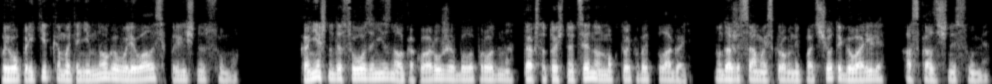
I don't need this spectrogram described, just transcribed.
По его прикидкам, это немного выливалось в приличную сумму. Конечно, Десуоза не знал, какое оружие было продано, так что точную цену он мог только предполагать, но даже самые скромные подсчеты говорили о сказочной сумме.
